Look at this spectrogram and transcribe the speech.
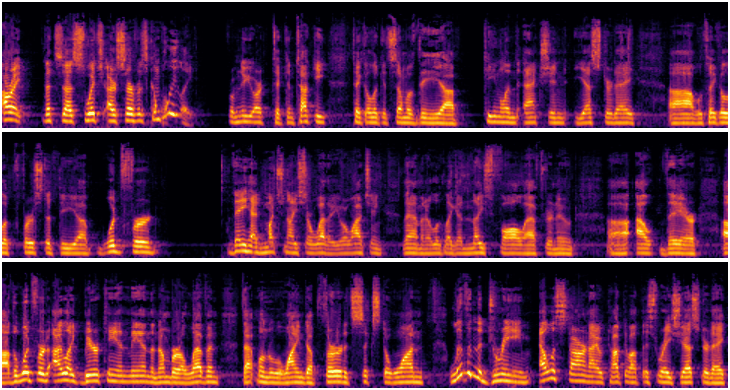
All right, let's uh, switch our surface completely from New York to Kentucky. Take a look at some of the uh, Keeneland action yesterday. Uh, we'll take a look first at the uh, Woodford. They had much nicer weather. You were watching them, and it looked like a nice fall afternoon uh, out there. Uh, the Woodford, I like Beer Can Man, the number 11. That one will wind up third at 6 to 1. Living the Dream, Ellis Starr and I talked about this race yesterday.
